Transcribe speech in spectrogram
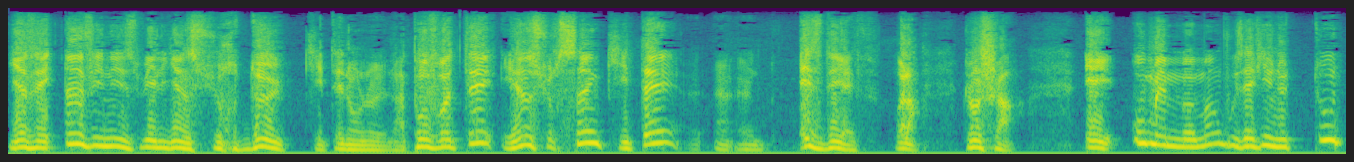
il y avait un Vénézuélien sur deux qui était dans la pauvreté et un sur cinq qui était un, SDF. Voilà, clochard. Et au même moment, vous aviez une toute,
